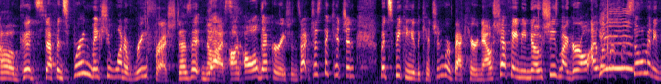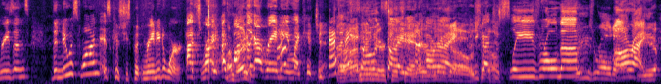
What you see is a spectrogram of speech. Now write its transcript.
Oh, good stuff. And spring makes you want to refresh, does it not? Yes. On all decorations, not just the kitchen. But speaking of the kitchen, we're back here now. Chef Amy knows she's my girl. I love her for so many reasons. The newest one is because she's putting Randy to work. That's right. I I'm finally ready. got Randy in my kitchen. I'm I'm so in your kitchen. excited. There All you go, you got your sleeves rolled up. Sleeves rolled up, All right. yep.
